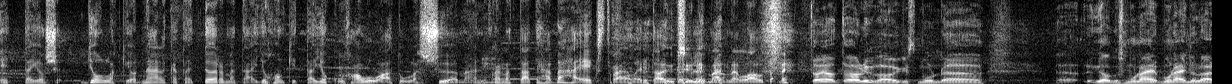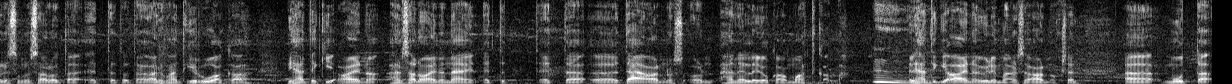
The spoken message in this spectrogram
että jos jollakin on nälkä tai törmätään johonkin tai joku haluaa tulla syömään, niin kannattaa tehdä vähän ekstra ja laittaa yksi ylimääräinen lautanen. toi, on, toi on hyvä oikeasti. Mun, äh, joo, koska mun, mun äidillä on aina semmoinen sanonta, että tota, aina kun hän teki ruokaa, niin hän teki aina, hän sanoi aina näin, että että tämä annos on hänelle, joka on matkalla. Mm. Eli hän teki aina ylimääräisen annoksen, mutta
